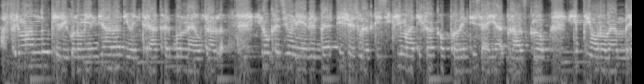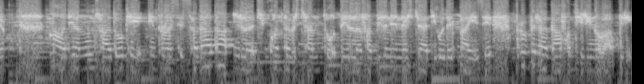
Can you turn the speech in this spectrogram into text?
affermando che l'economia indiana diventerà carbon neutral in occasione del vertice sulla crisi climatica COP26 a Glasgow il primo novembre. Modi ha annunciato che entro la stessa data il 50% del fabbisogno energetico del paese proverrà da fonti rinnovabili.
